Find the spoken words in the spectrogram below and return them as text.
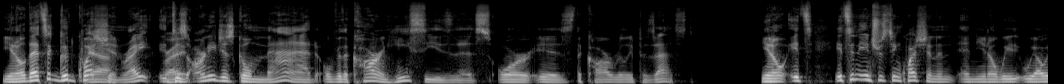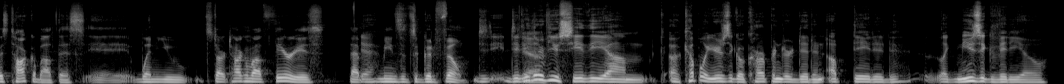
You know, that's a good question, right? Does Arnie just go mad over the car and he sees this, or is the car really possessed? You know, it's it's an interesting question, and and you know we we always talk about this eh, when you start talking about theories. That Yeah. means it's a good film. Did, did Yeah. either of you see the um a couple of years ago Carpenter did an updated like music video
